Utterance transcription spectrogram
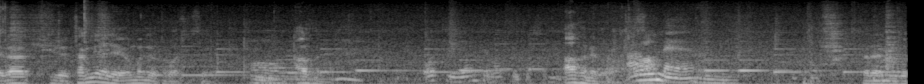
제가 그 작년에 제 어머니가 돌아가셨어요. 아흔에. 어떻게 연세 드시는 아흔에 돌아. 아우네. 그래 이제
